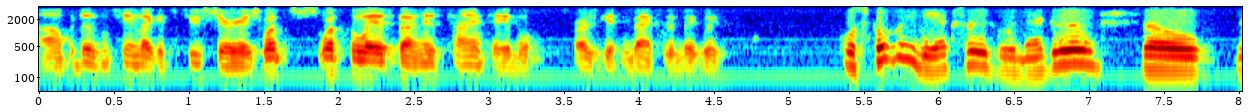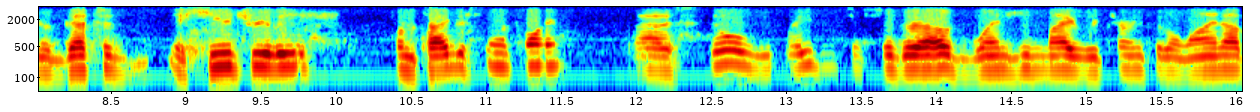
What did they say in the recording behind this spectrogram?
uh, but doesn't seem like it's too serious. What's what's the latest on his timetable as far as getting back to the big league? Well, supposedly the X-rays were negative, so you know that's a, a huge relief from Tiger standpoint. Uh, still waiting to figure out when he might return to the lineup.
